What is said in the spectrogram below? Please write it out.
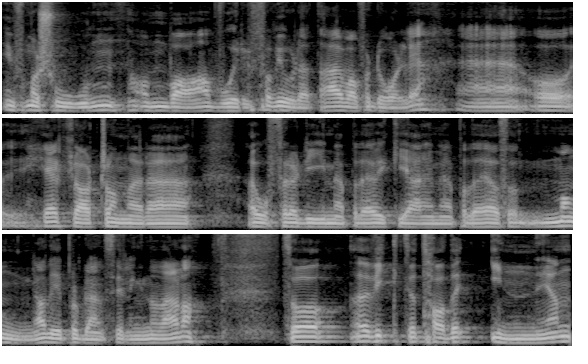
Informasjonen om hva, hvorfor vi gjorde dette her, var for dårlig. Eh, og helt klart sånn der, eh, Hvorfor er de med på det, og ikke jeg er med på det? Altså, mange av de problemstillingene der. da så det er viktig å ta det inn igjen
